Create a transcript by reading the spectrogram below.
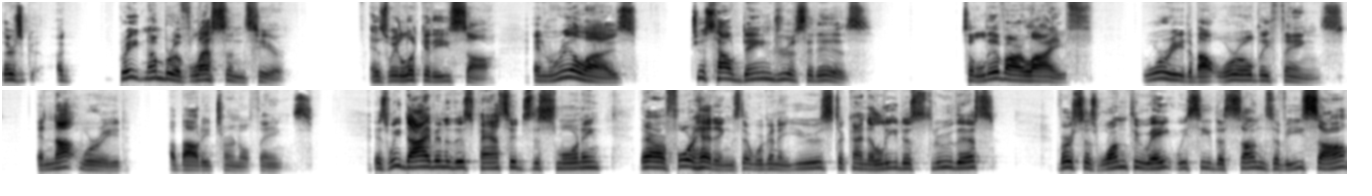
there's a great number of lessons here as we look at Esau and realize just how dangerous it is to live our life worried about worldly things and not worried about eternal things. As we dive into this passage this morning, there are four headings that we're going to use to kind of lead us through this. Verses 1 through 8, we see the sons of Esau.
